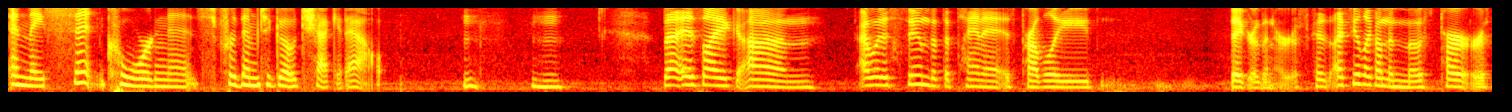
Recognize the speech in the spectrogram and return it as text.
and they sent coordinates for them to go check it out. But it's like um I would assume that the planet is probably bigger than Earth cuz I feel like on the most part Earth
